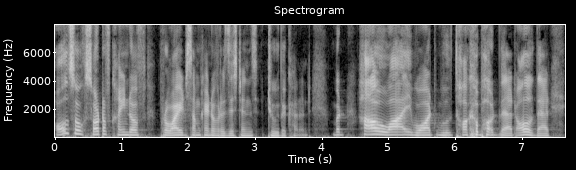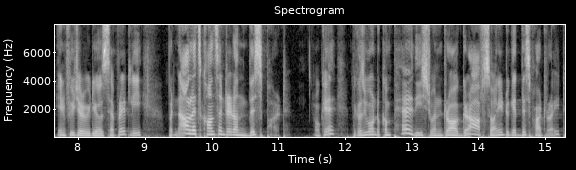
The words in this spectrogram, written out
also sort of kind of provide some kind of resistance to the current. But how, why, what, we'll talk about that, all of that in future videos separately. But now let's concentrate on this part okay? Because we want to compare these two and draw a graph, so I need to get this part right.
